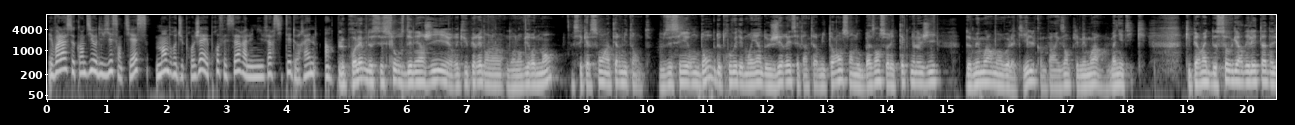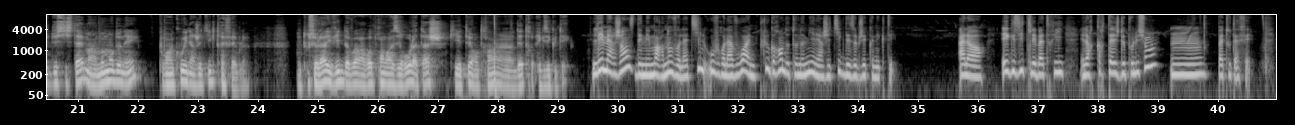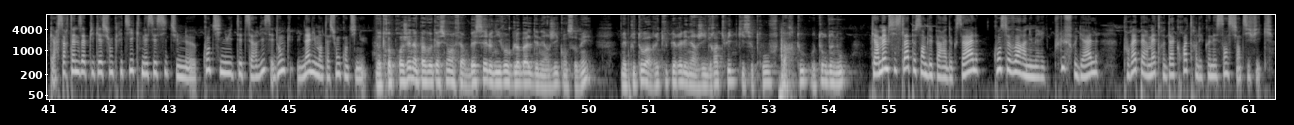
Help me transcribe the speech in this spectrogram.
Et voilà ce qu'en dit Olivier Santiès, membre du projet et professeur à l'Université de Rennes 1. Le problème de ces sources d'énergie récupérées dans l'environnement, c'est qu'elles sont intermittentes. Nous essayons donc de trouver des moyens de gérer cette intermittence en nous basant sur les technologies de mémoire non volatile, comme par exemple les mémoires magnétiques, qui permettent de sauvegarder l'état du système à un moment donné pour un coût énergétique très faible. Et tout cela évite d'avoir à reprendre à zéro la tâche qui était en train euh, d'être exécutée. L'émergence des mémoires non volatiles ouvre la voie à une plus grande autonomie énergétique des objets connectés. Alors, exit les batteries et leur cortège de pollution? Hmm, Pas tout à fait, car certaines applications critiques nécessitent une continuité de service et donc une alimentation continue. Notre projet n'a pas vocation à faire baisser le niveau global d'énergie consommée, mais plutôt à récupérer l'énergie gratuite qui se trouve partout autour de nous. Car même si cela peut sembler paradoxal, concevoir un numérique plus frugal pourrait permettre d'accroître les connaissances scientifiques.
